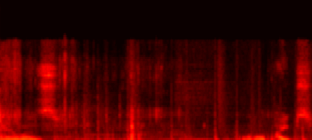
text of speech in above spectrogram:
Here was a couple of old pipes.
